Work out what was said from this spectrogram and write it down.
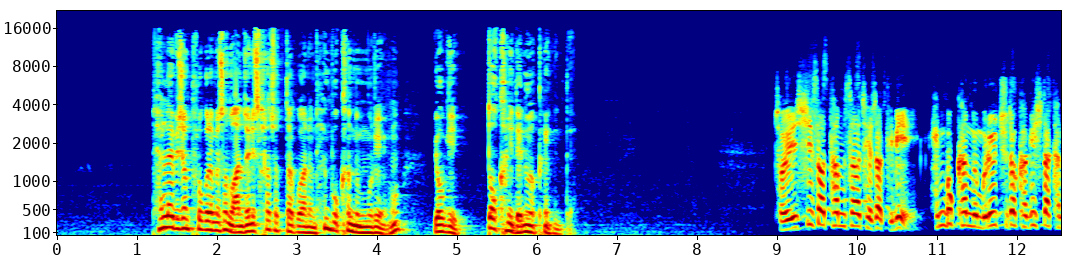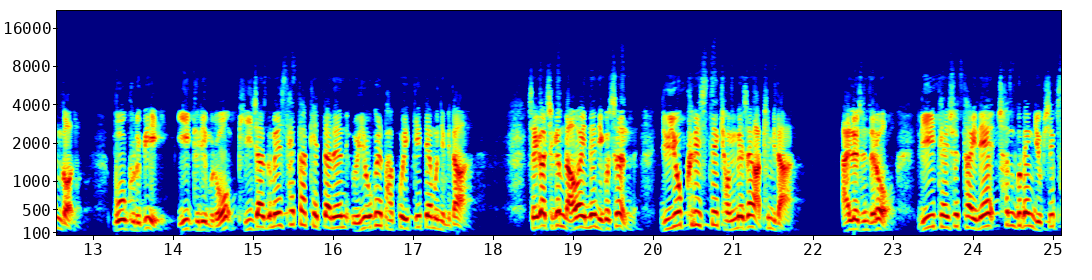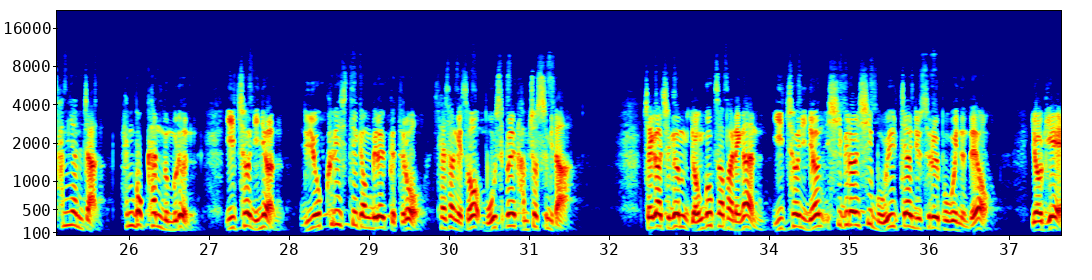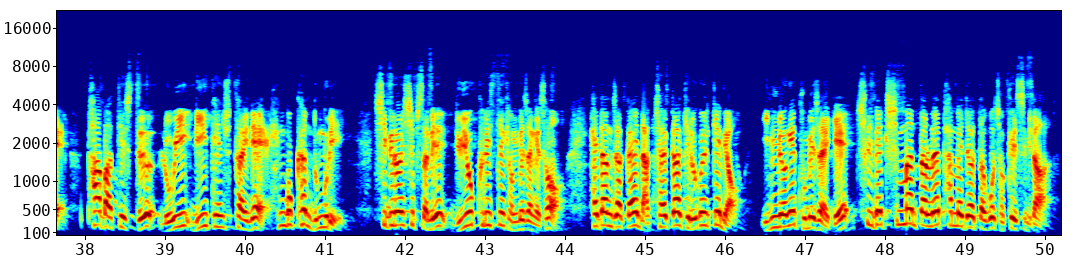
텔레비전 프로그램에선 완전히 사라졌다고 하는 행복한 눈물이 어? 여기 떡하니 내 눈앞에 있는데. 저희 시사탐사 제작팀이 행복한 눈물을 추적하기 시작한 건 모 그룹이 이 그림으로 비자금을 세탁했다는 의혹을 받고 있기 때문입니다. 제가 지금 나와 있는 이곳은 뉴욕 크리스티 경매장 앞입니다. 알려진 대로 리히텐슈타인의 1963년작 행복한 눈물은 2002년 뉴욕 크리스티 경매를 끝으로 세상에서 모습을 감췄습니다. 제가 지금 영국서 발행한 2002년 11월 15일자 뉴스를 보고 있는데요. 여기에 팝 아티스트 로이 리히텐슈타인의 행복한 눈물이 11월 13일 뉴욕 크리스티 경매장에서 해당 작가의 낙찰가 기록을 깨며 익명의 구매자에게 710만 달러에 판매되었다고 적혀 있습니다.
